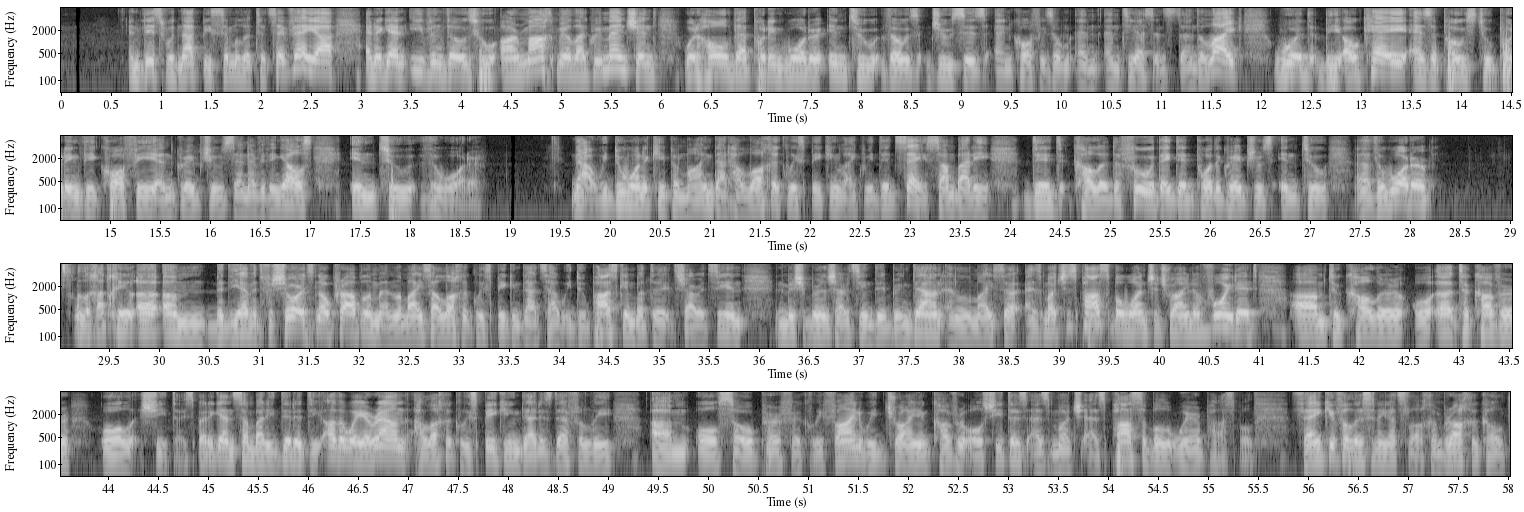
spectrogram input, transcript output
and this would not be similar to tzeveya. And again, even those who are machmir, like we mentioned, would hold that putting water into those juices and coffees and, and tea essence and the like would be okay, as opposed to putting the coffee and grape juice and everything else into the water. Now, we do want to keep in mind that halachically speaking, like we did say, somebody did color the food, they did pour the grape juice into uh, the water uh, um, for sure, it's no problem. And lamaisa halachically speaking, that's how we do paskin. But the Shaar HaTziyun and the Mishnah Berurah and Shaar HaTziyun did bring down, and lamaisa, as much as possible, one should try and avoid it um, to color or uh, to cover all shitas. But again, somebody did it the other way around. Halachically speaking, that is definitely um, also perfectly fine. We try and cover all shitas as much as possible where possible. Thank you for listening. Atzlach and bracha kol.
